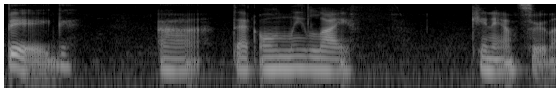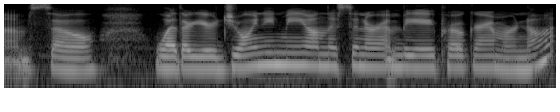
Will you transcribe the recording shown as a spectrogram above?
big uh, that only life can answer them. So, whether you're joining me on this Inner MBA program or not,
